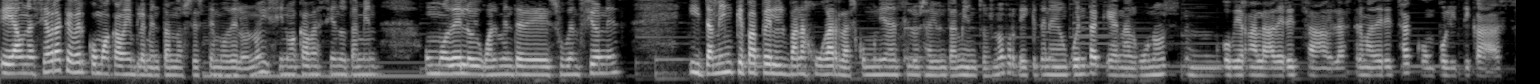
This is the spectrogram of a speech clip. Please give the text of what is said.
Eh, aún así habrá que ver cómo acaba implementándose este modelo ¿no? y si no acaba siendo también un modelo igualmente de subvenciones y también qué papel van a jugar las comunidades y los ayuntamientos, ¿no? porque hay que tener en cuenta que en algunos mm, gobierna la derecha la extrema derecha con políticas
